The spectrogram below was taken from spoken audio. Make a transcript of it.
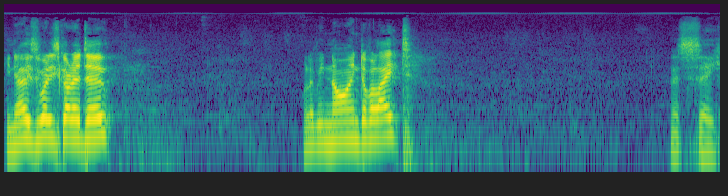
He knows what he's got to do. Will it be 9 double 8? Let's see.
